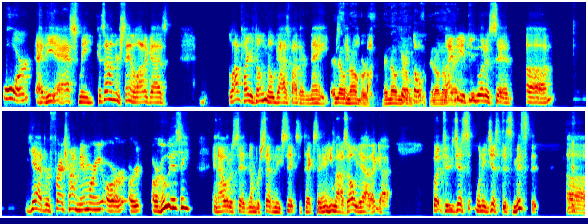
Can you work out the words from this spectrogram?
Or had he asked me because I understand a lot of guys. A lot of players don't know guys by their names. They know numbers. They know numbers. So they don't know maybe names. if he would have said, uh, "Yeah, refresh my memory," or or or who is he? And I would have said number seventy six in Texas. And he might have said, "Oh yeah, that guy." But to just when he just dismissed it, uh,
